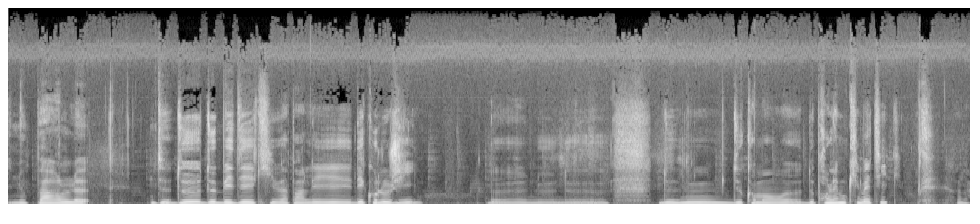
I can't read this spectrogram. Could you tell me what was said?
nous parle de... de, de BD qui va parler d'écologie, de, de, de, de comment, euh, de problèmes climatiques. Voilà.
